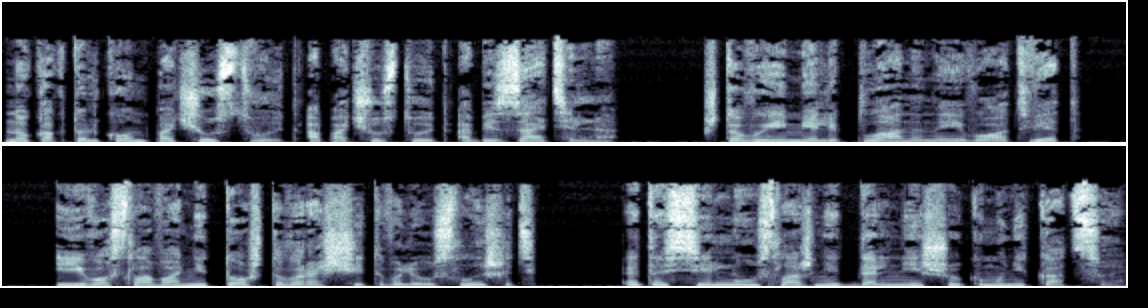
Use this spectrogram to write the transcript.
Но как только он почувствует, а почувствует обязательно, что вы имели планы на его ответ, и его слова не то, что вы рассчитывали услышать, это сильно усложнит дальнейшую коммуникацию,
